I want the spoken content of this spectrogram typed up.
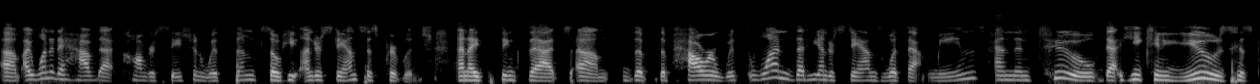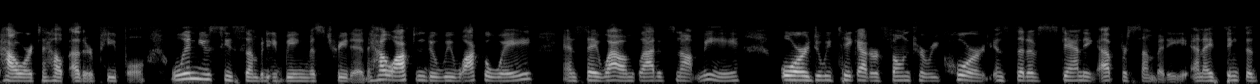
um, I wanted to have that conversation with him so he understands his privilege. And I think that um, the the power with one that he understands what that means, and then two that he can use his power to help other people. When you see somebody being mistreated, how often do we walk away and say, "Wow, I'm glad it's not me," or do we take out our phone to record instead of standing up for somebody? And i think that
